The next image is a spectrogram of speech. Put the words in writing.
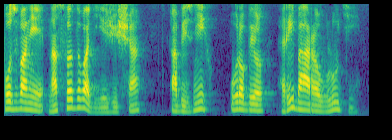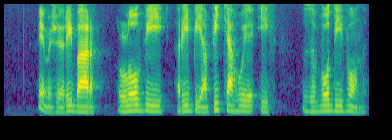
pozvanie nasledovať Ježiša, aby z nich urobil rybárov ľudí. Vieme, že rybár loví ryby a vyťahuje ich z vody von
